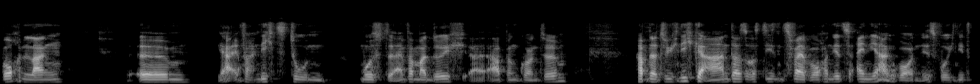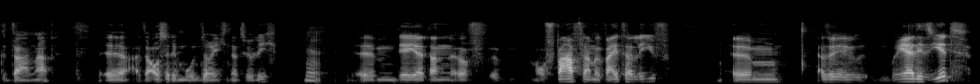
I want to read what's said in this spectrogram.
Wochen lang ähm, ja einfach nichts tun musste, einfach mal durchatmen konnte. Habe natürlich nicht geahnt, dass aus diesen zwei Wochen jetzt ein Jahr geworden ist, wo ich nichts getan habe. Äh, also außer dem Unterricht natürlich, ja. ähm, der ja dann auf, auf Sparflamme weiterlief. Ähm, also äh, realisiert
